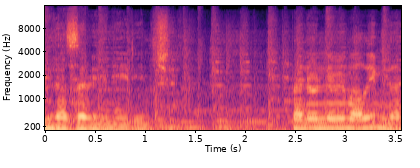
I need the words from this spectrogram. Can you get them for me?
Biraz da benim iyiliğim için. Ben önlemimi alayım da...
